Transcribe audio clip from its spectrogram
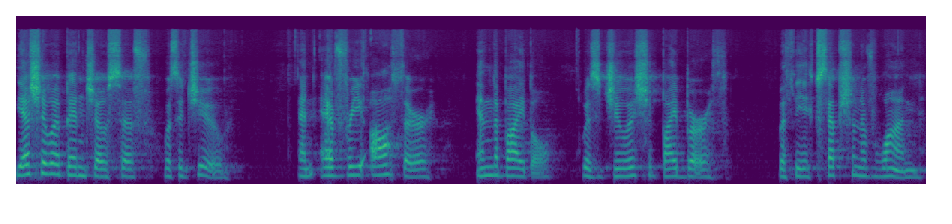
Yeshua ben Joseph was a Jew, and every author in the Bible was Jewish by birth, with the exception of one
